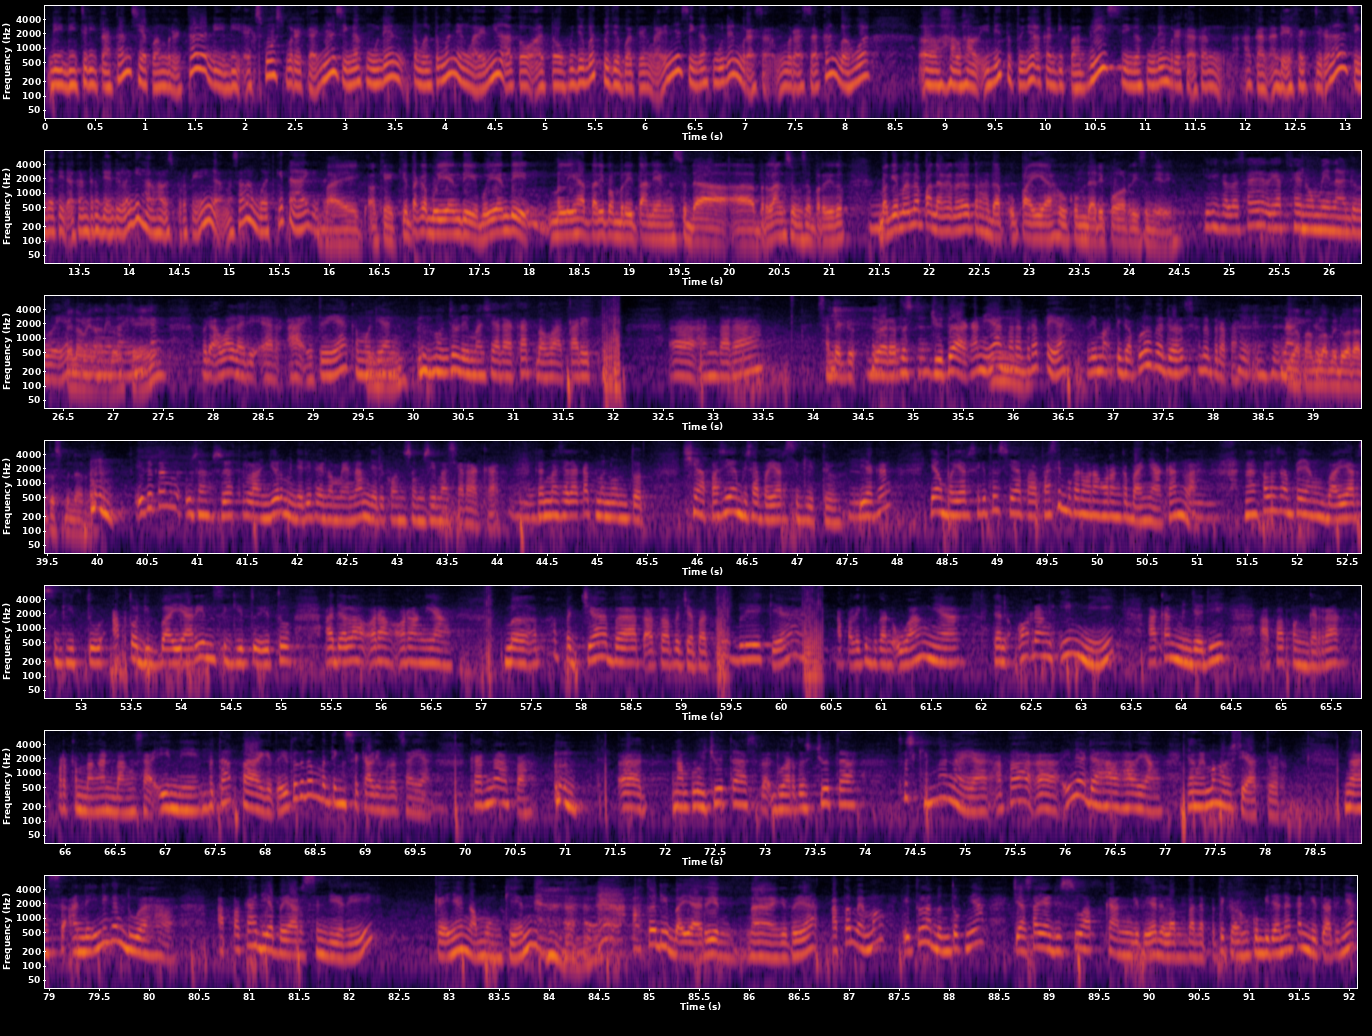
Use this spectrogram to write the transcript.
di, diceritakan siapa mereka, di, diekspos mereka sehingga kemudian teman-teman yang lainnya atau atau pejabat-pejabat yang lainnya sehingga kemudian merasa merasakan bahwa hal-hal uh, ini tentunya akan dipublish sehingga kemudian mereka akan akan ada efek jerah sehingga tidak akan terjadi lagi hal-hal seperti ini nggak masalah buat kita. Gitu. Baik, oke kita ke Bu Yenti. Bu Yenti melihat tadi pemberitaan yang sudah uh, berlangsung seperti itu, hmm. bagaimana pandangan anda terhadap upaya hukum dari Polri sendiri? Gini kalau saya lihat fenomena dulu ya, fenomena, fenomena okay. ini kan berawal dari RA itu ya, kemudian hmm. muncul di masyarakat bahwa tarif uh, antara sampai 200 juta kan ya hmm. antara berapa ya? 5 30 sampai 200 sampai berapa? Nah, 80 itu. sampai 200 benar. itu kan sudah sudah terlanjur menjadi fenomena menjadi konsumsi masyarakat. Hmm. Dan masyarakat menuntut siapa sih yang bisa bayar segitu? Hmm. Ya kan? Yang bayar segitu siapa? Pasti bukan orang-orang kebanyakan lah. Hmm. Nah, kalau sampai yang bayar segitu atau dibayarin segitu itu adalah orang-orang yang me, apa, pejabat atau pejabat publik ya, apalagi bukan uangnya dan orang ini akan menjadi apa penggerak perkembangan bangsa ini. Betapa gitu. Itu kan penting sekali menurut saya. Karena apa? 60 eh, juta, 200 juta. Terus gimana ya? Apa uh, ini ada hal-hal yang yang memang harus diatur. Nah, seandainya ini kan dua hal. Apakah dia bayar sendiri kayaknya nggak mungkin. Atau dibayarin. Nah gitu ya. Atau memang itulah bentuknya jasa yang disuapkan gitu ya dalam tanda petik. Kalau hukum pidana kan gitu artinya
